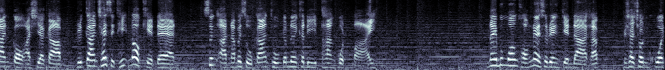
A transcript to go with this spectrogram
การก่ออาชญากรรม หรือการใช้สิทธินอกเขตแดน ซึ่งอาจนำไปสู่การถูกดำเนินคดีทางกฎหมาย ในมุมมองของนายเสรียงเจนดาครับประชาชนควร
